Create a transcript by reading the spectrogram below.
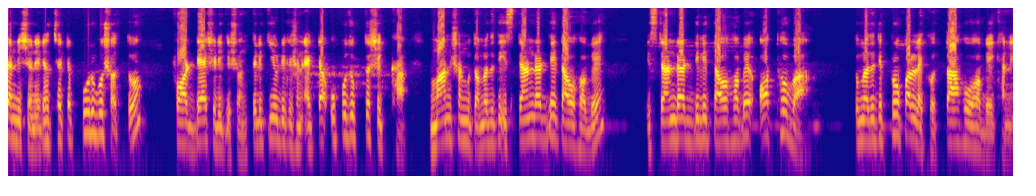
কন্ডিশন এটা হচ্ছে একটা পূর্ব সত্য ফর ড্যাশ এডুকেশন তাহলে কি এডুকেশন একটা উপযুক্ত শিক্ষা। মানসম্মত। আমরা যদি স্ট্যান্ডার্ড দিই, তাও হবে। স্ট্যান্ডার্ড দিলে তাও হবে। অথবা তোমরা যদি প্রপার লেখো তাও হবে এখানে।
